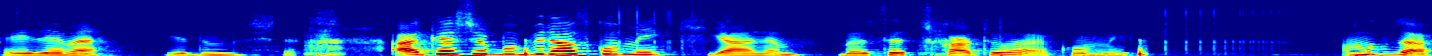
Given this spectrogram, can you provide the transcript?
Hey deme. Yedim işte. Arkadaşlar bu biraz komik yani. Böyle ses çıkartıyorlar ya komik. Ama güzel.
